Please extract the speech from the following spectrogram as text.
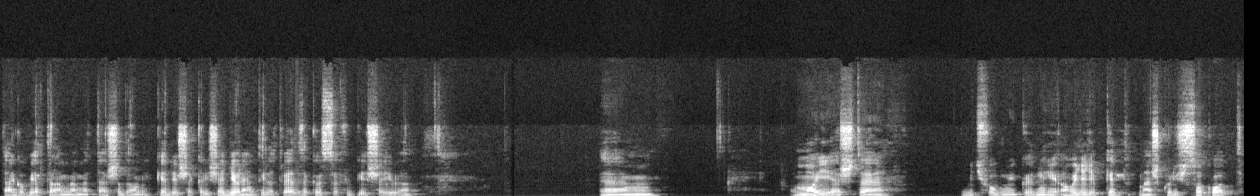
tágabb értelemben vett társadalmi kérdésekkel is egyaránt, illetve ezek összefüggéseivel. A mai este úgy fog működni, ahogy egyébként máskor is szokott.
